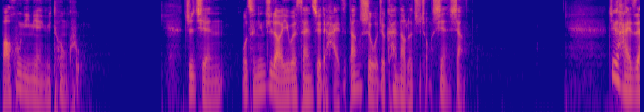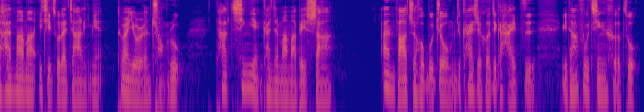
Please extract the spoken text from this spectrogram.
保护你免于痛苦。之前。我曾经治疗一位三岁的孩子，当时我就看到了这种现象。这个孩子和妈妈一起坐在家里面，突然有人闯入，他亲眼看着妈妈被杀。案发之后不久，我们就开始和这个孩子与他父亲合作。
